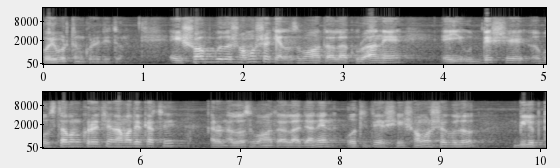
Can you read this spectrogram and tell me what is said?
পরিবর্তন করে দিত। এই সবগুলো সমস্যাকে আল্লাহ কোরআনে এই উদ্দেশ্যে উপস্থাপন করেছেন আমাদের কাছে, কারণ আল্লাহ সুহামতাল্লাহ জানেন অতীতের সেই সমস্যাগুলো বিলুপ্ত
